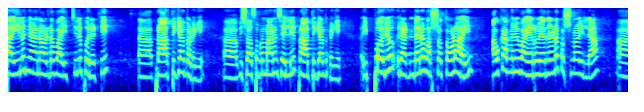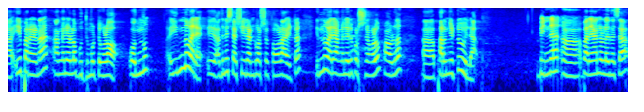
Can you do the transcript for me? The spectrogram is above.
തൈലം ഞാൻ അവളുടെ വയറ്റിൽ പുരട്ടി പ്രാർത്ഥിക്കാൻ തുടങ്ങി. വിശ്വാസ പ്രമാണം ചൊല്ലി പ്രാർത്ഥിക്കാൻ തുടങ്ങി. ഇപ്പോൾ ഒരു രണ്ടര വർഷത്തോളമായി അവൾക്ക് അങ്ങനെ വയറുവേദനയുടെ പ്രശ്നമില്ല. ഈ പറയണ അങ്ങനെയുള്ള ബുദ്ധിമുട്ടുകളോ ഒന്നും ഇന്ന് വരെ അതിനുശേഷം ഈ രണ്ട് വർഷത്തോളമായിട്ട് ഇന്ന് വരെ അങ്ങനെ ഒരു പ്രശ്നങ്ങളും അവൾ പറഞ്ഞിട്ടുമില്ല. പിന്നെ പറയാനുള്ളതെന്ന് വെച്ചാൽ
